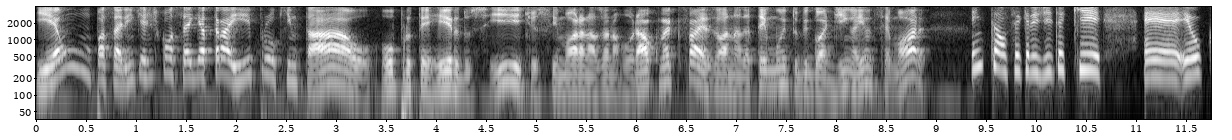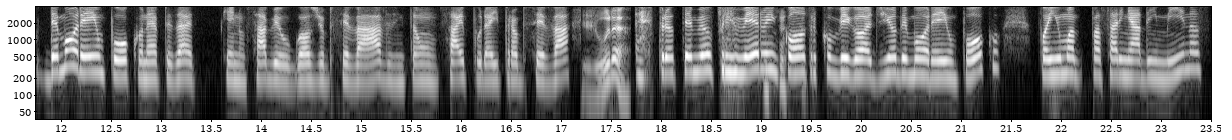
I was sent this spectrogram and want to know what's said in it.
E é um passarinho que a gente consegue atrair para o quintal ou para o terreiro do sítio, se mora na zona rural. Como é que faz, Ananda? Tem muito bigodinho aí onde você mora? Então, você acredita que é, eu demorei um pouco, né? Apesar quem não sabe, eu gosto de observar aves, então saio por aí para observar. Jura? para eu ter meu primeiro encontro com o bigodinho, eu demorei um pouco. Foi em uma passarinhada em Minas,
